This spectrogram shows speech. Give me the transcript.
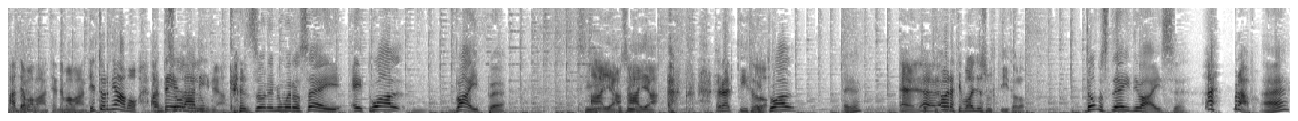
Andiamo avanti, andiamo avanti. E torniamo a te Canzone la linea. Canzone numero 6, Etoile Vibe. Sì, Aia, così. aia. Era il titolo. Etoile eh? Eh, eh, ora ti voglio sul titolo. Domesday Device. Eh, bravo. Eh?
